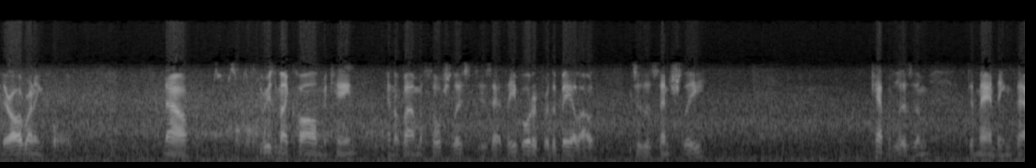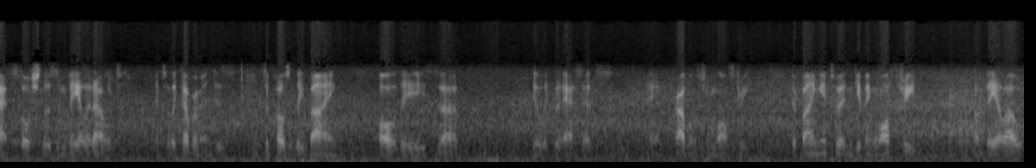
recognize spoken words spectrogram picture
They're all running for it. Now, the reason I call McCain and Obama socialist is that they voted for the bailout, which is essentially capitalism demanding that socialism bail it out. And so the government is supposedly buying all these uh, illiquid assets problems from Wall Street. They're buying into it and giving Wall Street a bailout,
